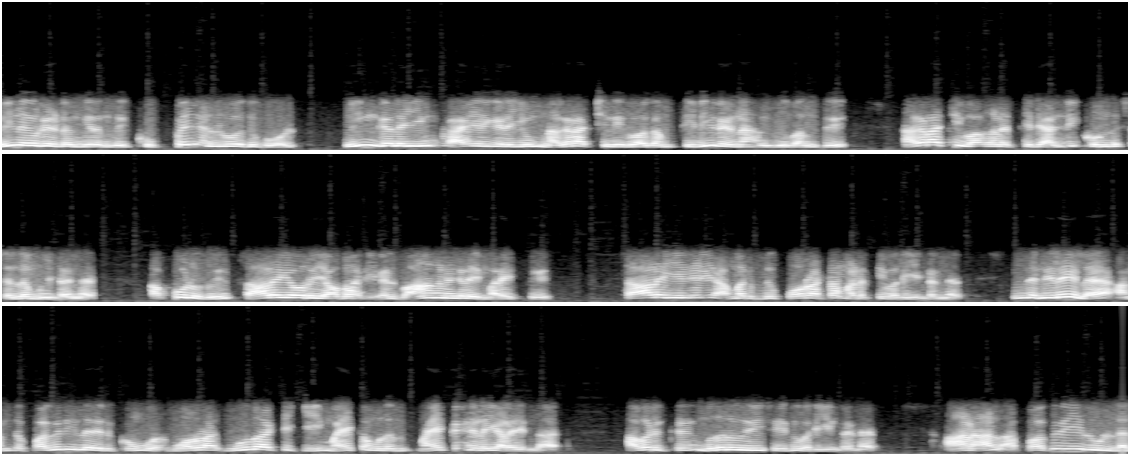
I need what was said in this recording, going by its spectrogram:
மீனவர்களிடமிருந்து குப்பை அள்ளுவது போல் மீன்களையும் காய்கறிகளையும் நகராட்சி நிர்வாகம் திடீரென அங்கு வந்து நகராட்சி வாகனத்தில் அள்ளிக்கொண்டு செல்ல முயன்றனர். அப்பொழுது சாலையோர வியாபாரிகள் வாகனங்களை மறைத்து சாலையிலே அமர்ந்து போராட்டம் நடத்தி வருகின்றனர். இந்த நிலையில அந்த பகுதியில இருக்கும் ஒரு மூதாட்டிக்கு மயக்கம் மயக்க நிலை அடைந்தார். அவருக்கு முதலுதவி செய்து வருகின்றனர். ஆனால் அப்பகுதியில் உள்ள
